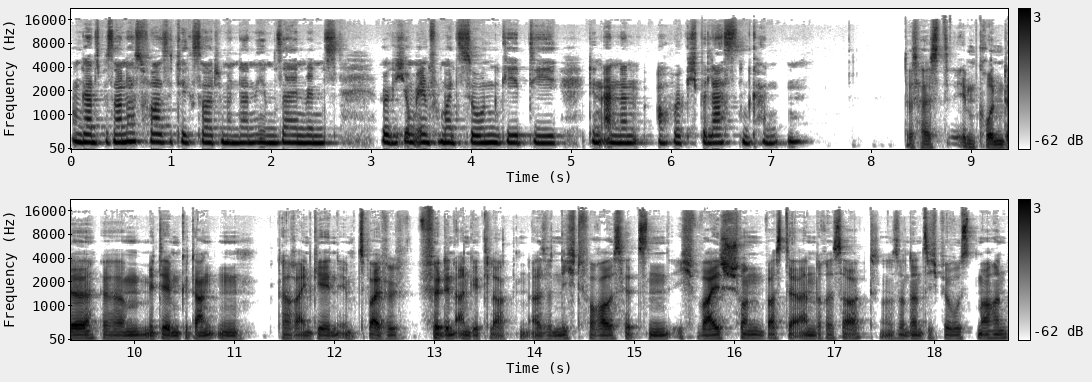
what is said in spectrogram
Und ganz besonders vorsichtig sollte man dann eben sein, wenn es wirklich um Informationen geht, die den anderen auch wirklich belasten könnten. Das heißt, im Grunde ähm, mit dem Gedanken da reingehen, im Zweifel für den Angeklagten. Also nicht voraussetzen, ich weiß schon, was der andere sagt, ne, sondern sich bewusst machen,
